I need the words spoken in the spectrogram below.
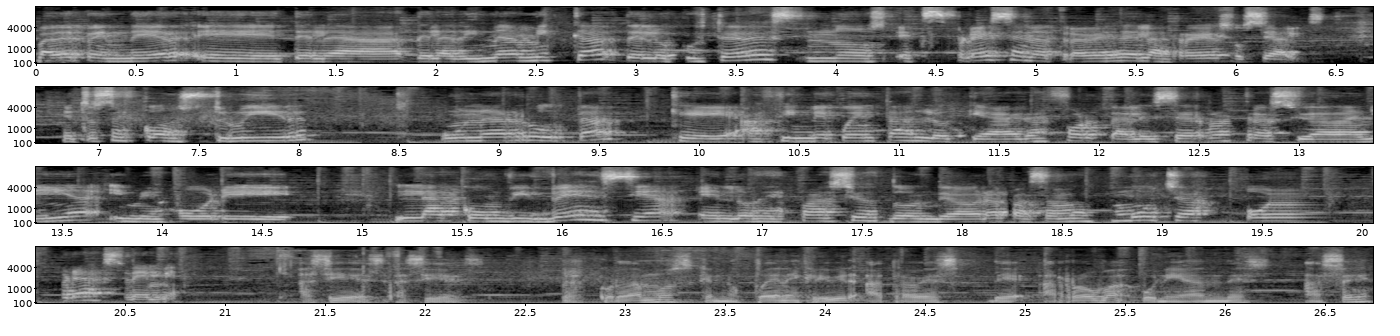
va a depender eh, de, la, de la dinámica de lo que ustedes nos expresen a través de las redes sociales. Entonces construir una ruta que a fin de cuentas lo que haga es fortalecer nuestra ciudadanía y mejore la convivencia en los espacios donde ahora pasamos muchas horas de Así es, así es. Recordamos que nos pueden escribir a través de arroba uniandesac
